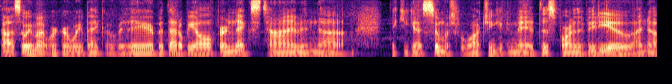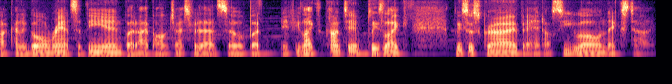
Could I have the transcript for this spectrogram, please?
Uh, so we might work our way back over there but that'll be all for next time. And uh, Thank you guys so much for watching. If you made it this far in the video, I know I kind of go on rants at the end, but I apologize for that. So, but if you like the content, please like, please subscribe, and I'll see you all next time.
